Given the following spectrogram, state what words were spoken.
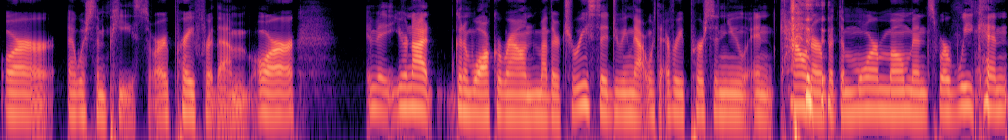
or i wish them peace or i pray for them or I mean, you're not going to walk around Mother Teresa doing that with every person you encounter, but the more moments where we can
